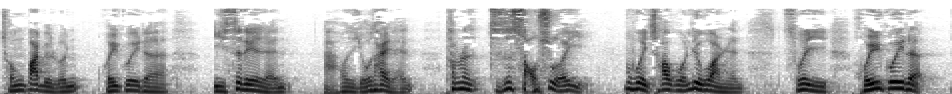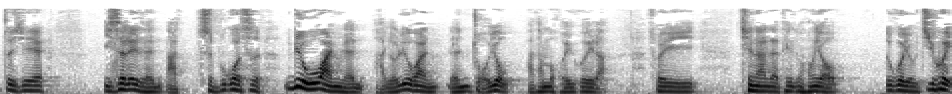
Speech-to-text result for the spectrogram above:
从巴比伦回归的以色列人啊，或者犹太人，他们只是少数而已，不会超过六万人。所以回归的这些以色列人啊，只不过是六万人啊，有六万人左右啊，他们回归了。所以，亲爱的听众朋友，如果有机会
